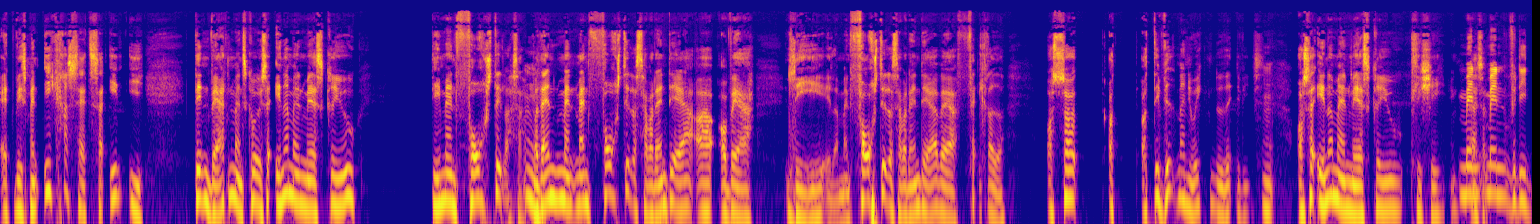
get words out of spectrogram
at hvis man ikke har sat sig ind i den verden, man skriver så ender man med at skrive det, man forestiller sig. Mm. Hvordan man, man forestiller sig, hvordan det er at, at være læge, eller man forestiller sig, hvordan det er at være faldgræder. Og så og, og det ved man jo ikke nødvendigvis. Mm. Og så ender man med at skrive kliché. Ikke? Men, altså, men fordi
